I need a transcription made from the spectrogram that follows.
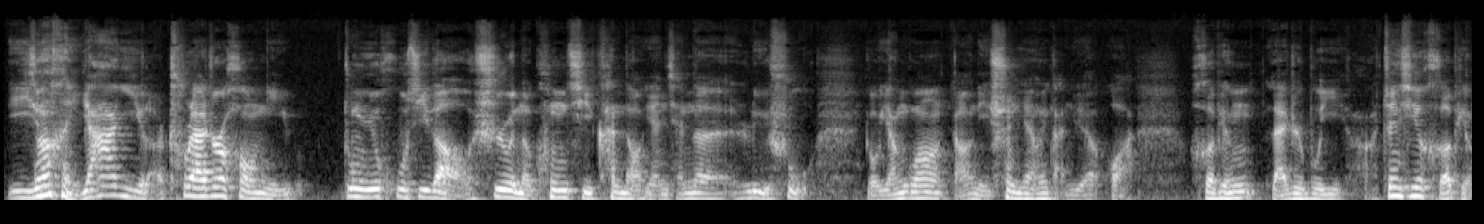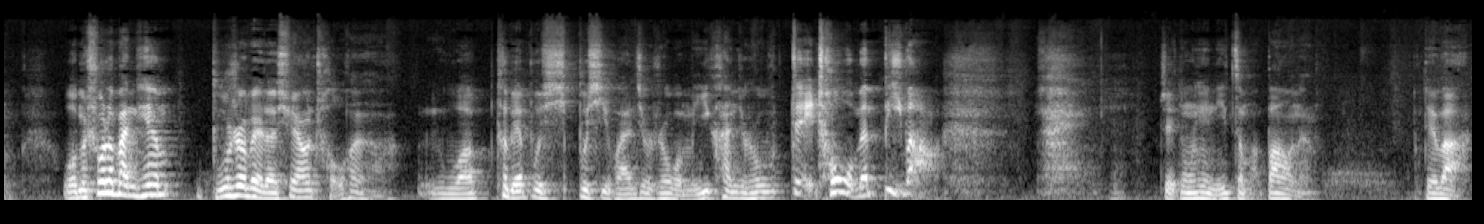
已经很压抑了，出来之后你终于呼吸到湿润的空气，看到眼前的绿树有阳光，然后你瞬间会感觉哇，和平来之不易啊！珍惜和平。我们说了半天不是为了宣扬仇恨啊，我特别不喜不喜欢，就是我们一看就是这仇我们必报，唉，这东西你怎么报呢？对吧？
